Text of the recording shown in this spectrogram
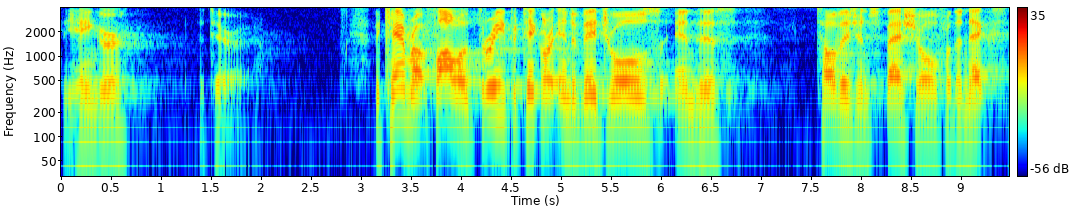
the anger, the terror. The camera followed three particular individuals in this television special for the next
